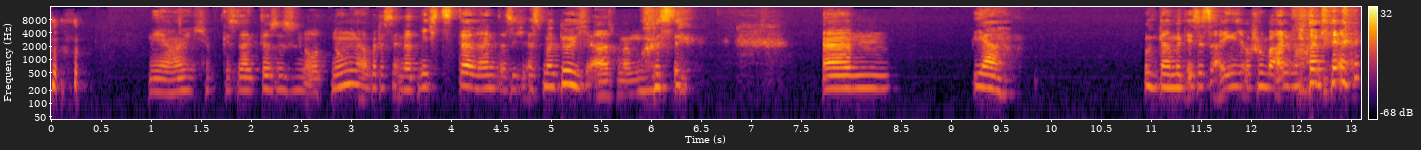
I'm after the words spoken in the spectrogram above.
ja, ich habe gesagt, das ist in Ordnung, aber das ändert nichts daran, dass ich erstmal durchatmen muss. ähm, ja, und damit ist es eigentlich auch schon beantwortet.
